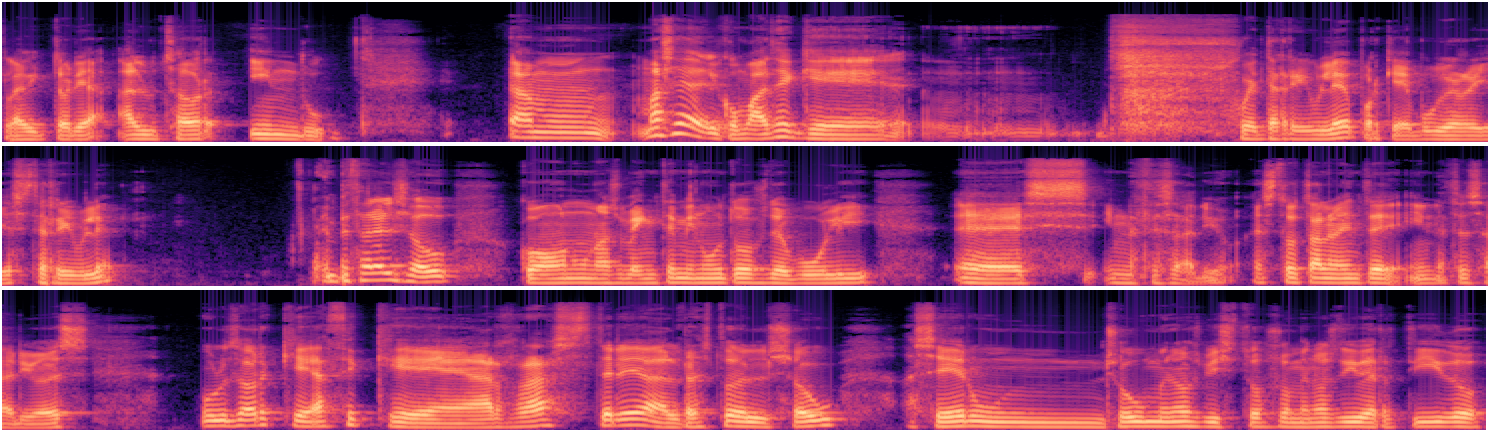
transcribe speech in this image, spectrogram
la victoria al luchador hindú. Más allá del combate que fue terrible, porque Bully Ray es terrible. Empezar el show con unos 20 minutos de Bully es innecesario. Es totalmente innecesario. Es un luchador que hace que arrastre al resto del show a ser un show menos vistoso, menos divertido,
